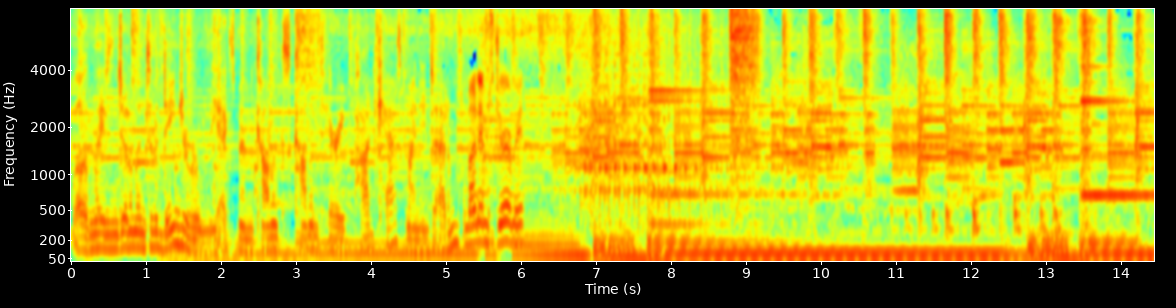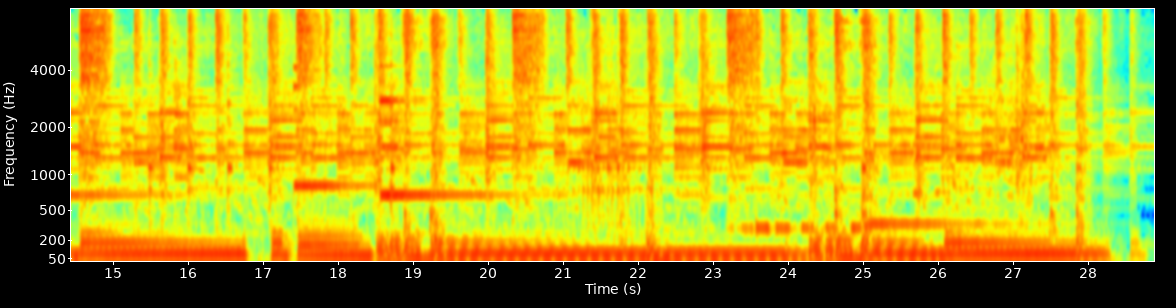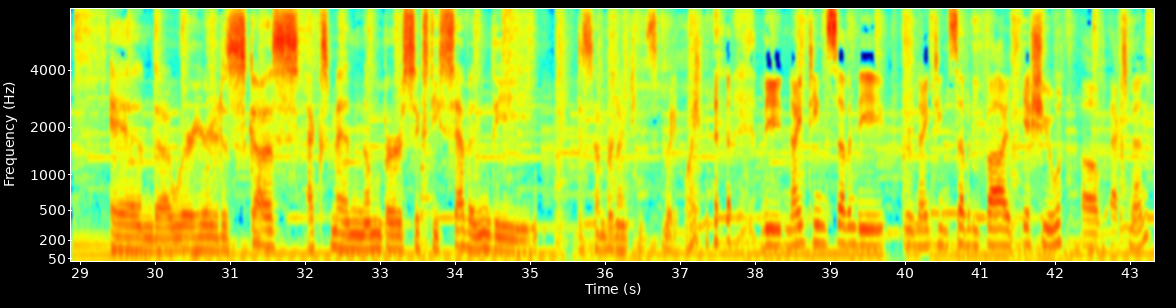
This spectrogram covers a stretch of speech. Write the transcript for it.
Welcome, ladies and gentlemen, to the Danger Room, the X Men Comics Commentary Podcast. My name's Adam. My name's Jeremy. Discuss X Men number 67, the December 19th. Wait, what? The 1970 through 1975 issue of X Men.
